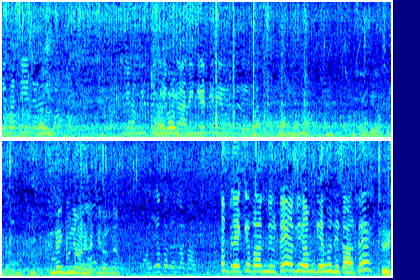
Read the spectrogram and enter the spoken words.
ये मशीन है ये हम इसमें ये निकालेंगे फिर ये वो करेगा तुम्हें क्यों नहीं आने लगी ना? ब्रेक के बाद मिलते हैं अभी हम गेहूँ निकालते हैं। ठीक।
